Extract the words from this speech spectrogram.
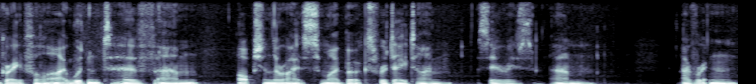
grateful. I wouldn't have um, optioned the rights to my books for a daytime series. Um, I've written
